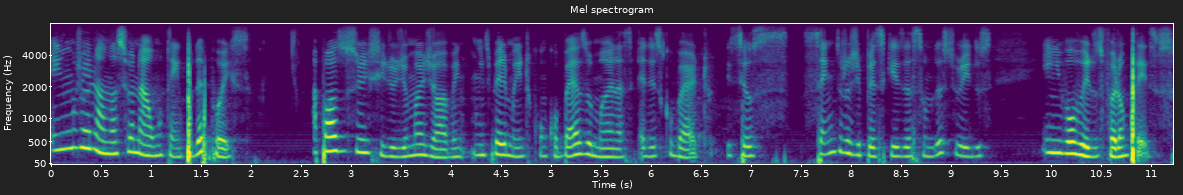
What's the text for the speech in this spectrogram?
Em um jornal nacional um tempo depois, após o suicídio de uma jovem, um experimento com cobaias humanas é descoberto e seus centros de pesquisa são destruídos e envolvidos foram presos.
